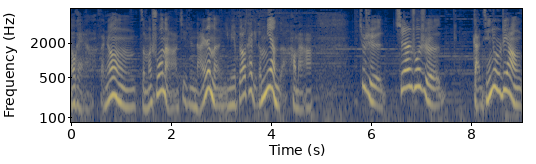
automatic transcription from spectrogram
OK 啊，反正怎么说呢，就是男人们，你们也不要太给他面子，好吗？啊，就是虽然说是感情就是这样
